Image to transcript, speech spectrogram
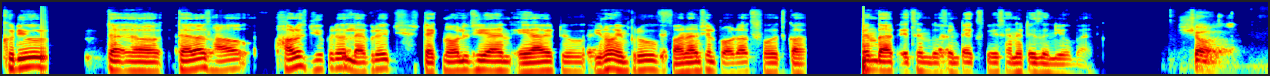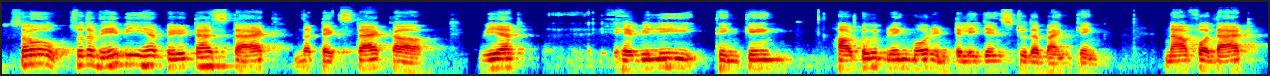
could you t- tell us how how does Jupiter leverage technology and AI to you know improve financial products for its customers? Given that it's in the fintech space and it is a neobank. Sure. So, so the way we have built our stack, the tech stack, uh, we are heavily thinking how do we bring more intelligence to the banking. Now, for that,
